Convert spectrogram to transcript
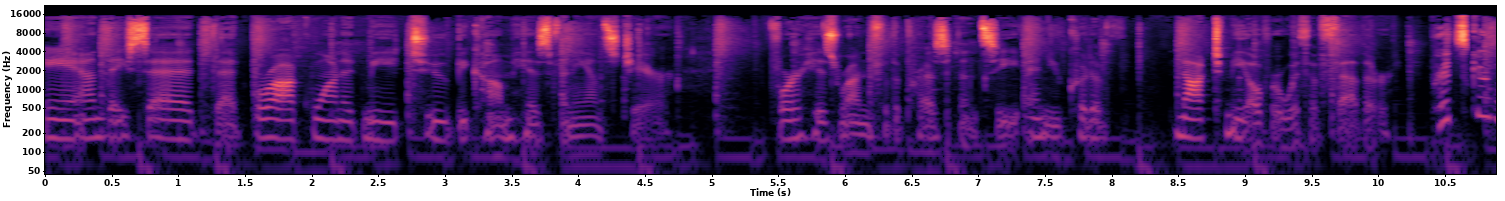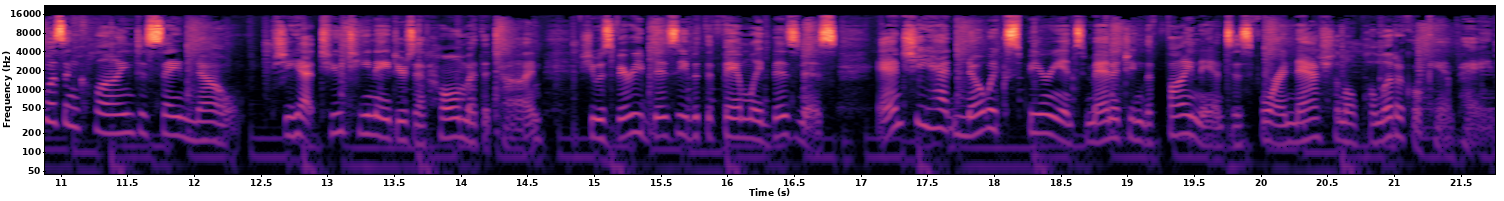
And they said that Barack wanted me to become his finance chair for his run for the presidency, and you could have knocked me over with a feather. Pritzker was inclined to say no. She had two teenagers at home at the time, she was very busy with the family business, and she had no experience managing the finances for a national political campaign.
